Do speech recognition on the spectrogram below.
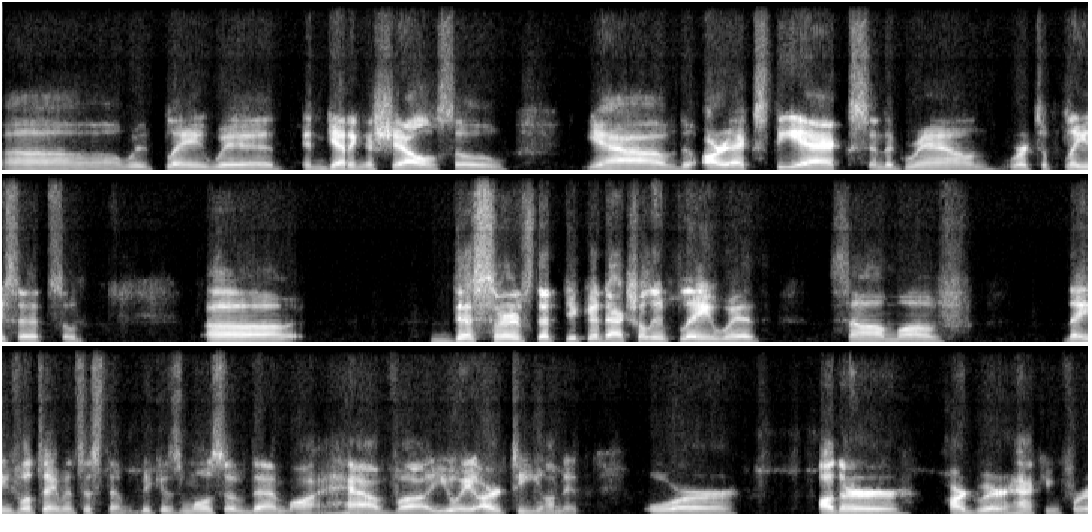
uh, with playing with and getting a shell. So you have the RX RXTX and the ground, where to place it. So uh, this serves that you could actually play with some of the infotainment system because most of them have uh, UART on it or other hardware hacking for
